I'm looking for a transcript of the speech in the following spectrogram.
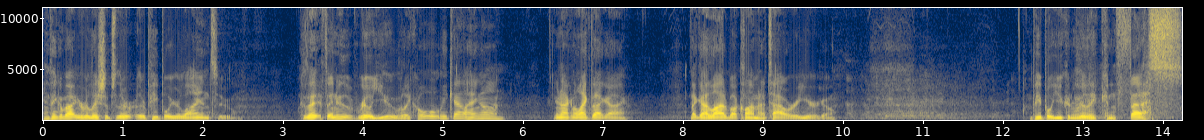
And think about your relationships. They're, they're people you're lying to. Because if they knew the real you, like, holy cow, hang on. You're not going to like that guy. That guy lied about climbing a tower a year ago. people you can really confess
